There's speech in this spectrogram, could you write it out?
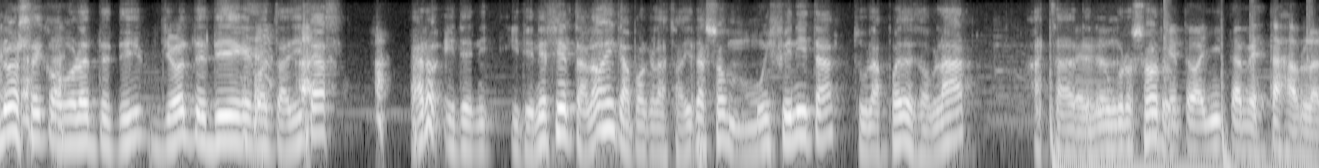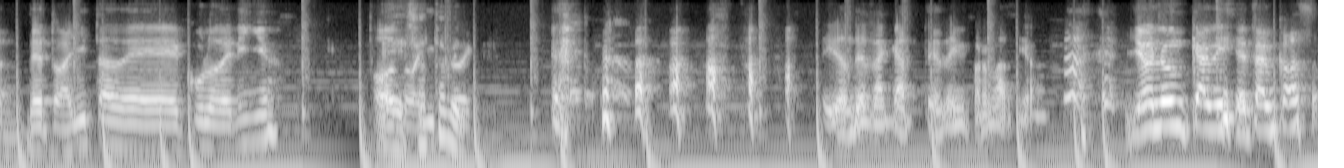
no sé cómo lo entendí. Yo entendí que con toallitas. Claro, y, tiene cierta lógica, porque las toallitas son muy finitas, tú las puedes doblar hasta tener un grosor. ¿Qué toallita me estás hablando? ¿De toallita de culo de niño? ¿O Exactamente. ¿Y dónde sacaste esa información? Yo nunca dije tal cosa.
